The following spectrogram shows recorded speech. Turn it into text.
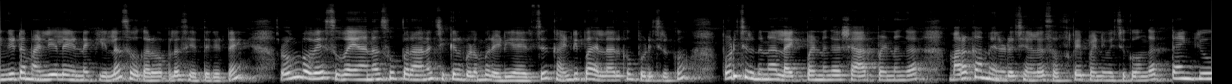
எங்கிட்ட மல்லி இலை இன்னைக்கு இல்லை ஸோ கருவேப்பிலை சேர்த்துக்கிட்டேன். ரொம்பவே சுவையான சூப்பரான சிக்கன் குழம்பு ரெடி ஆயிடுச்சு கண்டிப்பாக எல்லாருக்கும் பிடிச்சிருக்கும். பிடிச்சிருந்துன்னா லைக் பண்ணுங்கள் ஷேர் பண்ணுங்கள் மறக்காமல் என்னோடய சேனலை சப்ஸ்கிரைப் பண்ணி வச்சுக்கோங்க. தேங்க்யூ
